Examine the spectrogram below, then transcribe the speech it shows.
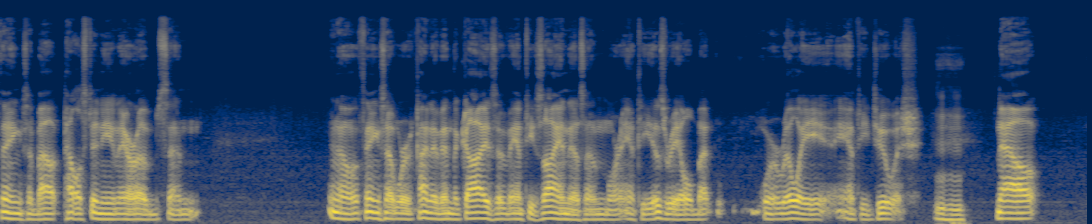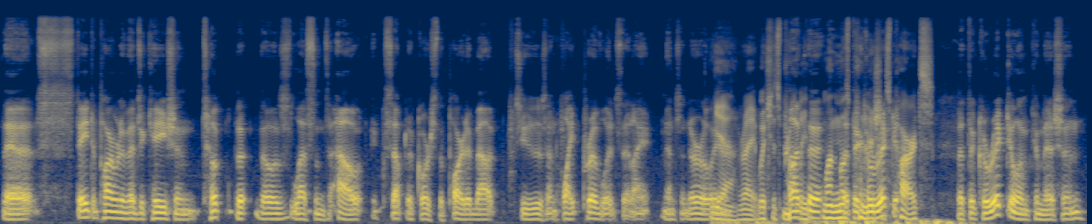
things about Palestinian Arabs and you know things that were kind of in the guise of anti-Zionism or anti-Israel, but were really anti-Jewish. Mm-hmm. Now, the State Department of Education took the, those lessons out, except of course the part about Jews and white privilege that I mentioned earlier. Yeah, right. Which is probably the, one of the most pernicious curricu- parts. But the Curriculum Commission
